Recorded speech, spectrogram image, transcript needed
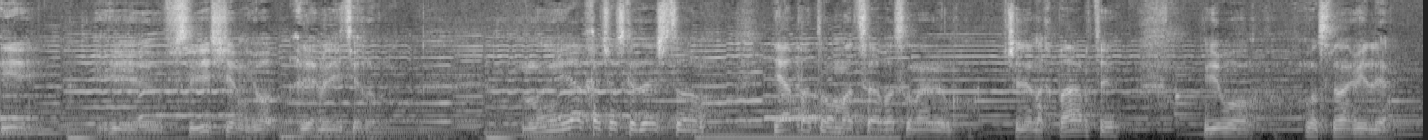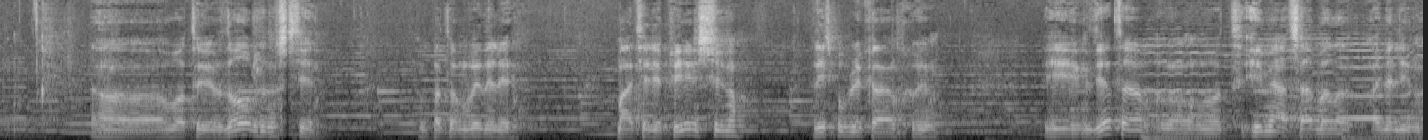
И, и в связи с чем его реабилитировали. Ну, я хочу сказать, что я потом отца восстановил в членах партии, его восстановили э, вот и в должности, потом выдали матери пенсию республиканскую, и где-то э, вот имя отца было Абелина.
